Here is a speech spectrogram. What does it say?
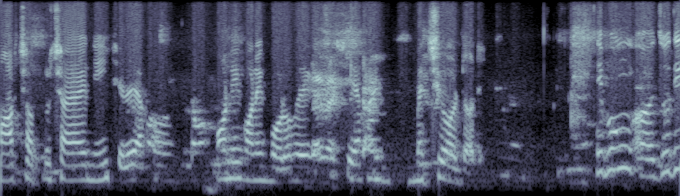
মার ছত্র ছায়ায় নেই, ছেলে এখন অনেক অনেক বড় হয়ে গেছে, সে এখন ম্যাচিওর অনেক এবং যদি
